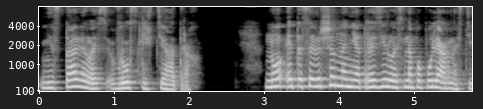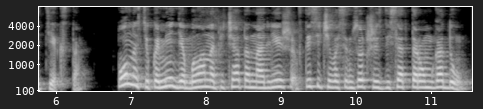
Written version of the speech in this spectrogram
не ставилась в русских театрах но это совершенно не отразилось на популярности текста. Полностью комедия была напечатана лишь в 1862 году.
